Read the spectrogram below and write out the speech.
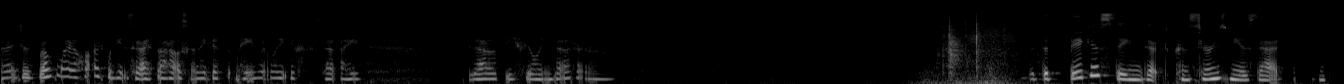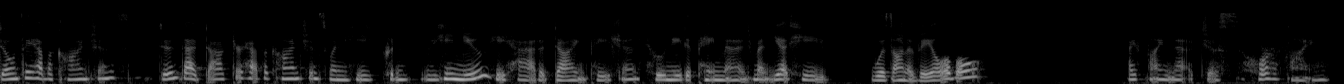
And it just broke my heart when he said, I thought I was going to get the pain relief, that I, that I would be feeling better. The biggest thing that concerns me is that don't they have a conscience? Didn't that doctor have a conscience when he couldn't, he knew he had a dying patient who needed pain management, yet he was unavailable? I find that just horrifying.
